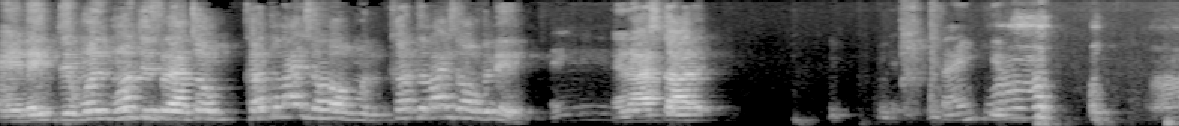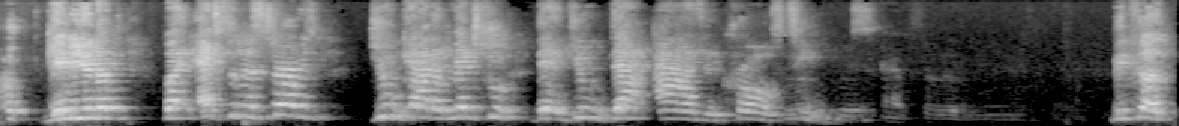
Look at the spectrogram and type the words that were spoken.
and they did one one just I told them cut the lights off when cut the lights off in there, There it is. and I started. Thank you. Giving you the but excellent service, you gotta make sure that you dot I's and cross T's. Absolutely. Because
